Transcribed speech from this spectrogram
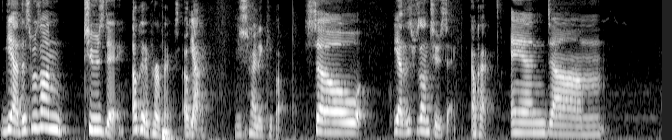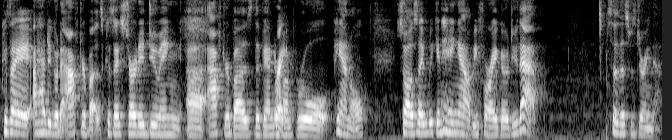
yeah, this was on Tuesday. Okay, perfect. Okay. Yeah. I'm just trying to keep up. So yeah, this was on Tuesday, Okay. and um, because I I had to go to AfterBuzz because I started doing uh, AfterBuzz the Vanderpump Right. Rule panel. So I was like, we can hang out before I go do that. So this was during that.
